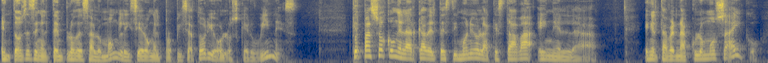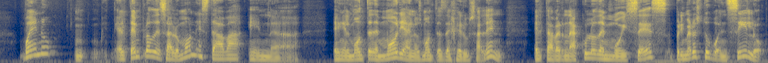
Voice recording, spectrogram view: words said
Entonces en el templo de Salomón le hicieron el propiciatorio o los querubines. ¿Qué pasó con el arca del testimonio, la que estaba en el, ah, en el tabernáculo mosaico? Bueno, el templo de Salomón estaba en, ah, en el monte de Moria, en los montes de Jerusalén. El tabernáculo de Moisés primero estuvo en Silo.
